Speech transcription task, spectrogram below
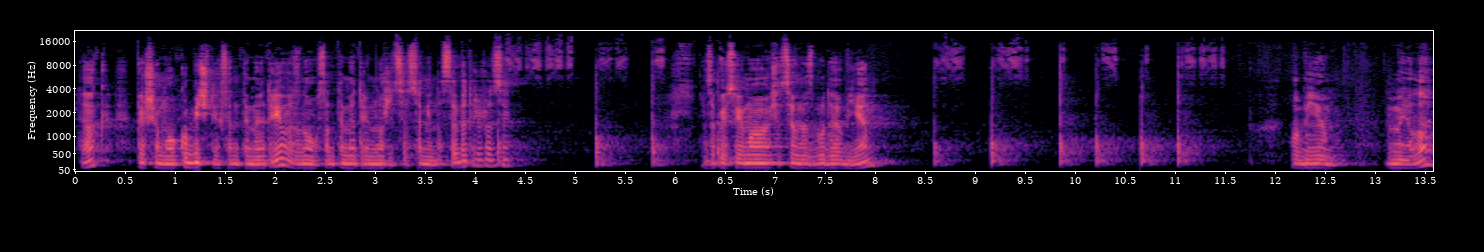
Так, Пишемо кубічних сантиметрів. Знову сантиметри множаться самі на себе три рази. Записуємо, що це у нас буде об'єм. Об'єм мила.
